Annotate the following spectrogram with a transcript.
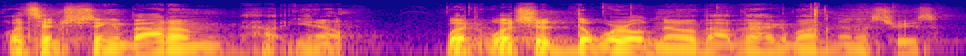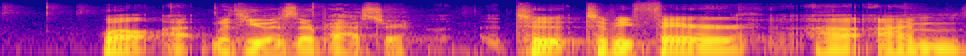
What's interesting about them? How, you know, what what should the world know about Vagabond Ministries Well, I, with you as their pastor? to to be fair, uh, I'm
